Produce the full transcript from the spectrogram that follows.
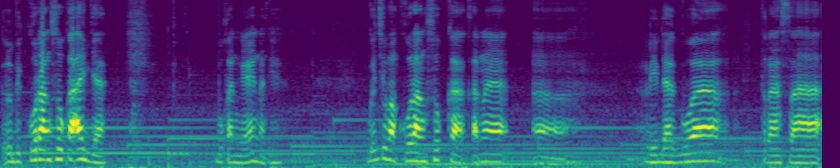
lebih kurang suka aja. Bukan gak enak ya. Gue cuma kurang suka karena uh, lidah gue terasa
